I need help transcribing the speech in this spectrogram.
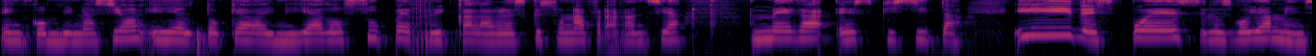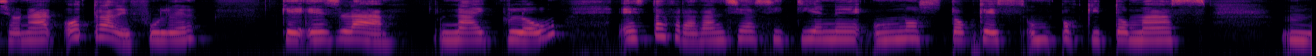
en combinación y el toque a vainillado súper rica la verdad es que es una fragancia mega exquisita y después les voy a mencionar otra de Fuller que es la Night Glow esta fragancia sí tiene unos toques un poquito más Mm,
